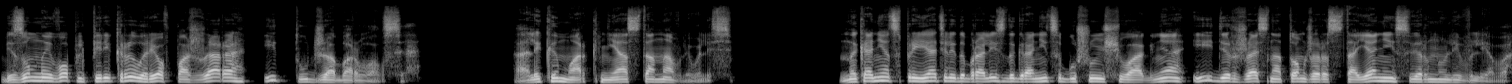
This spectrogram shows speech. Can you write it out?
Безумный вопль перекрыл рев пожара и тут же оборвался. Алик и Марк не останавливались. Наконец, приятели добрались до границы бушующего огня и, держась на том же расстоянии, свернули влево.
